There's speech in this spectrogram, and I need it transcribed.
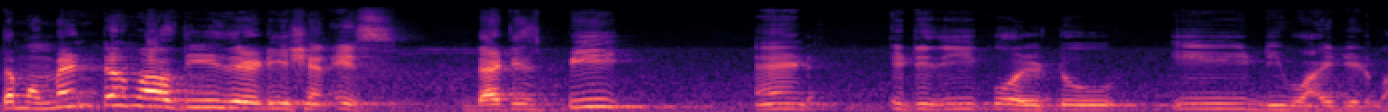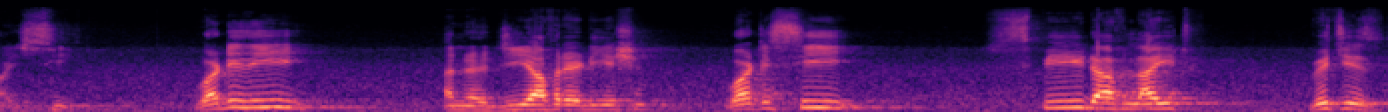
the momentum of these radiation is that is P and it is equal to E divided by C. What is E? Energy of radiation. What is C? Speed of light which is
